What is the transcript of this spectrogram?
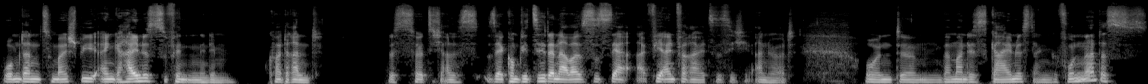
um dann zum Beispiel ein Geheimnis zu finden in dem Quadrant. Das hört sich alles sehr kompliziert an, aber es ist sehr viel einfacher, als es sich anhört. Und ähm, wenn man das Geheimnis dann gefunden hat, das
